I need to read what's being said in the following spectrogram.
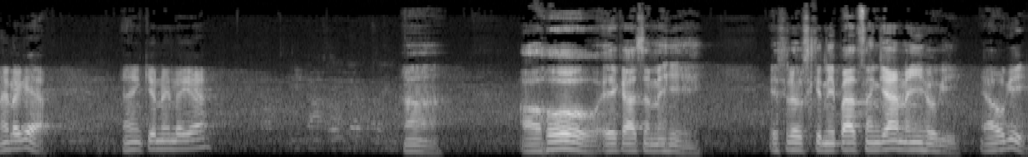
नहीं लगेगा? है क्यों नहीं लगेगा? हाँ। अहो एकाच नहीं है। इसलिए उसकी निपात संज्ञा नहीं होगी। क्या होगी?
